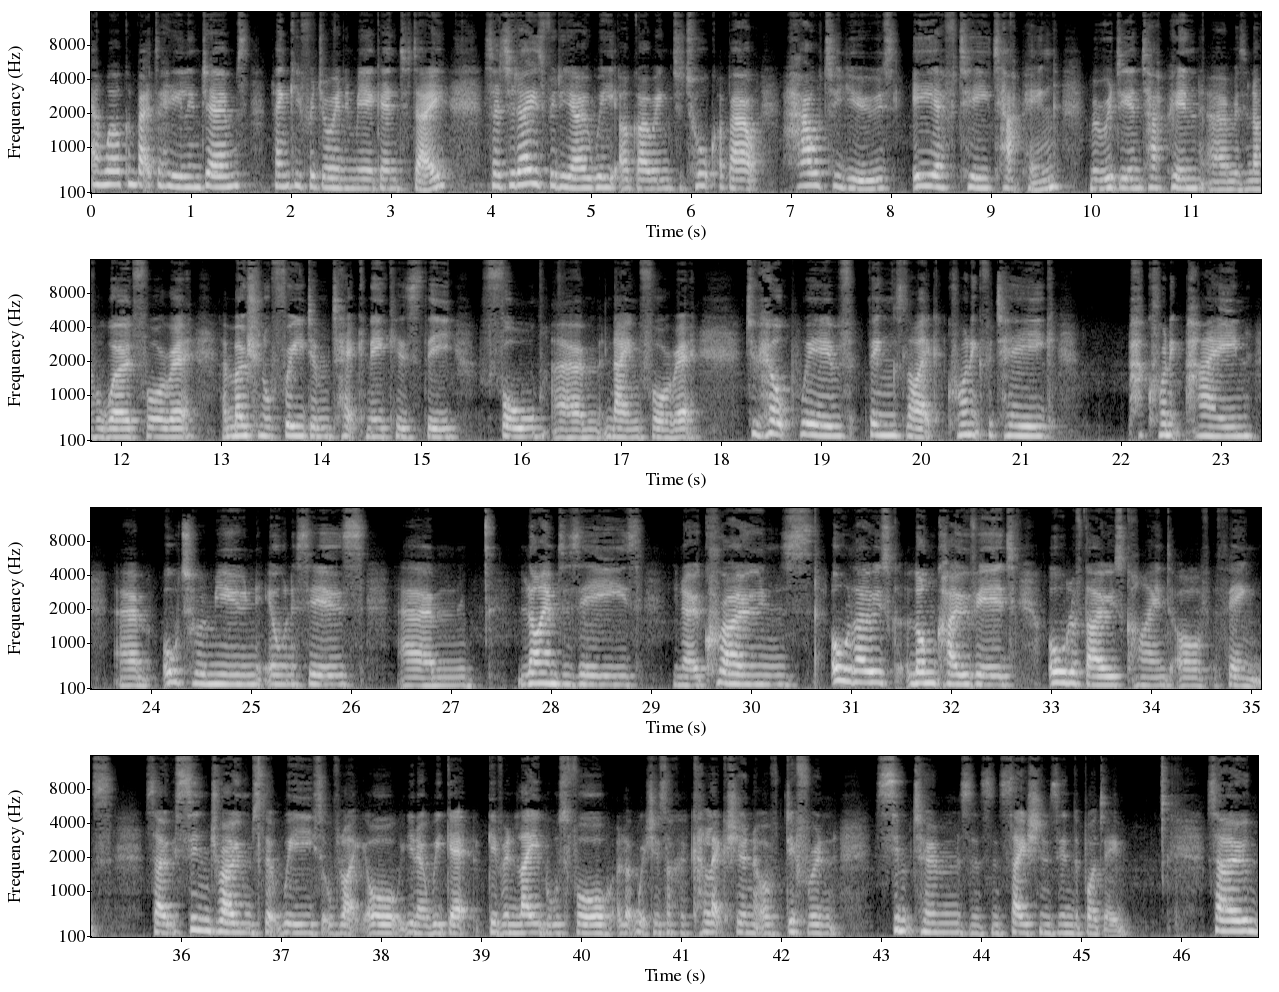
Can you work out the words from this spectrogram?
and welcome back to Healing Gems. Thank you for joining me again today. So today's video we are going to talk about how to use EFT tapping, meridian tapping um, is another word for it, emotional freedom technique is the full um, name for it, to help with things like chronic fatigue, chronic pain, um, autoimmune illnesses, um, Lyme disease, you know, Crohn's, all those long COVID, all of those kind of things. So syndromes that we sort of like, or, you know, we get given labels for, which is like a collection of different symptoms and sensations in the body. So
